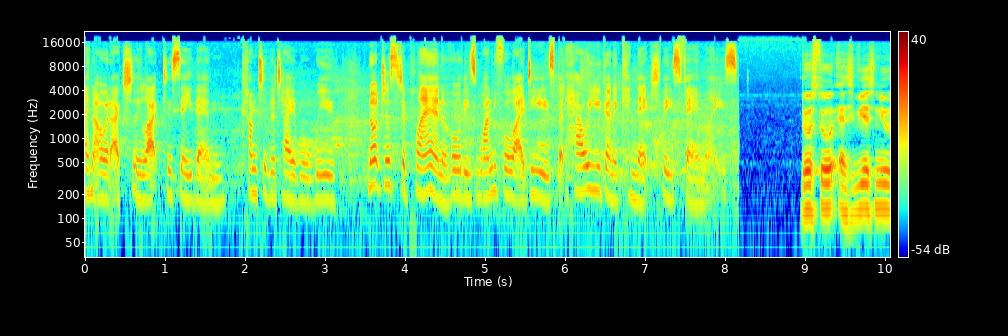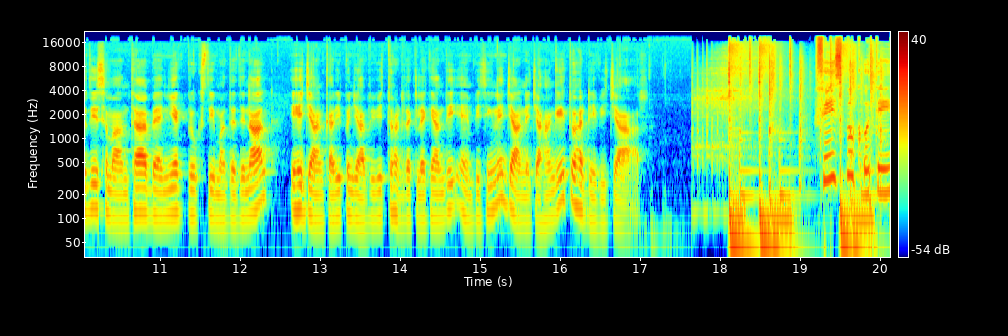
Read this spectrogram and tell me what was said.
and I would actually like to see them come to the table with not just a plan of all these wonderful ideas, but how are you going to connect these families? ਦੋਸਤੋ SBS ਨਿਊਜ਼ ਦੀ ਸਮਾਨਤਾ ਬੈਨੀਅਕ ਬਰੁਕਸ ਦੀ ਮਦਦ ਦੇ ਨਾਲ ਇਹ ਜਾਣਕਾਰੀ ਪੰਜਾਬੀ ਵਿੱਚ ਤੁਹਾਡੇ ਤੱਕ ਲੈ ਕੇ ਆਂਦੀ ਐਮਪੀ ਸਿੰਘ ਨੇ ਜਾਣਨੇ ਚਾਹਾਂਗੇ ਤੁਹਾਡੇ ਵਿਚਾਰ। ਫੇਸਬੁੱਕ ਉਤੇ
